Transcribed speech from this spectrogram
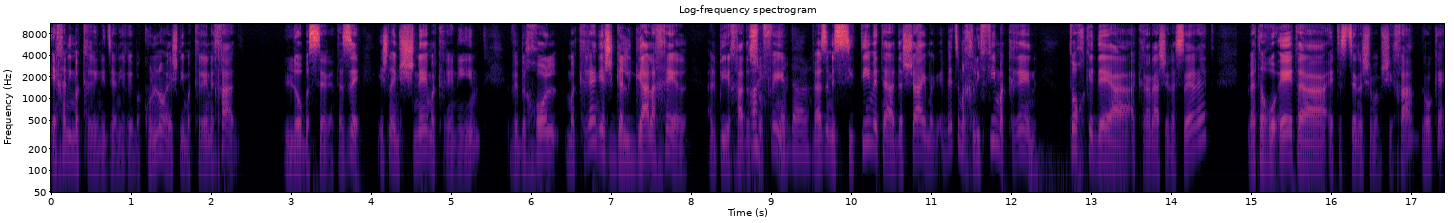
איך אני מקרין את זה? אני הרי בקולנוע, יש לי מקרן אחד. לא בסרט הזה. יש להם שני מקרנים, ובכל מקרן יש גלגל אחר, על פי אחד אוי, הסופים. גדול. ואז הם מסיטים את העדשה, הג- בעצם מחליפים מקרן תוך כדי ההקרנה של הסרט, ואתה רואה את, ה, את הסצנה שממשיכה, אוקיי?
